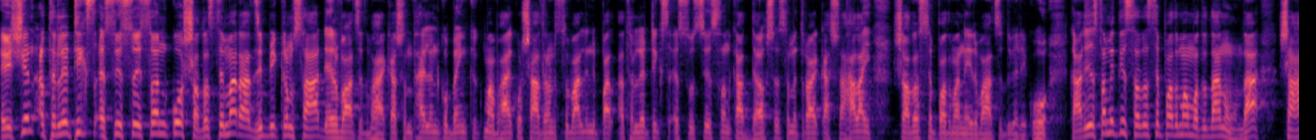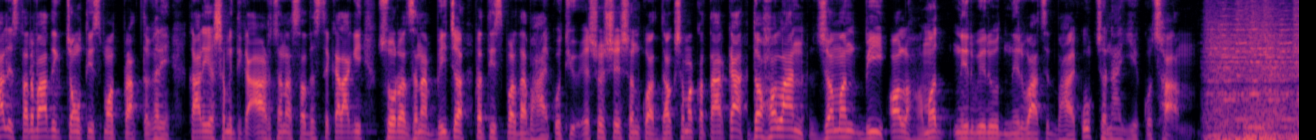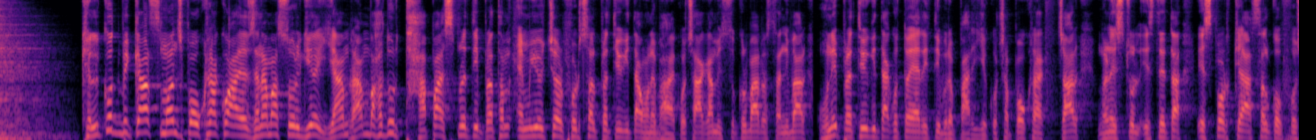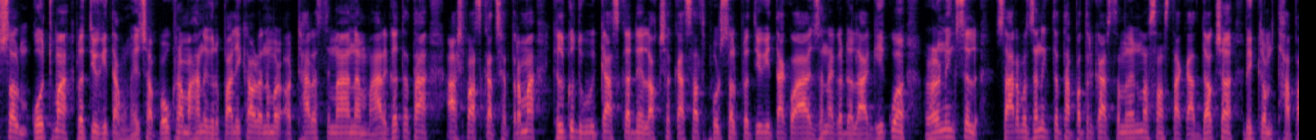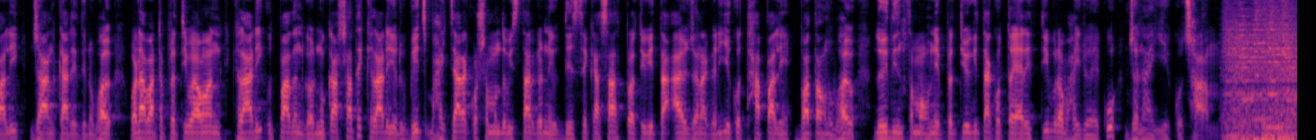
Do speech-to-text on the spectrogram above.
एसियन एथलेटिक्स एसोसिएसनको सदस्यमा राजीव विक्रम शाह निर्वाचित भएका छन्। थाइल्यान्डको ब्याङ्ककमा भएको साधारण सभाले नेपाल एथलेटिक्स एसोसिएसनका अध्यक्ष समेत रहेका शाहलाई सदस्य पदमा निर्वाचित गरेको हो। कार्य समिति सदस्य पदमा मतदान हुँदा शाहले सर्वाधिक चौतिस मत प्राप्त गरे। कार्य समितिका आठजना सदस्यका लागि सोह्रजना बीच प्रतिस्पर्धा भएको थियो। एसोसिएसनको अध्यक्षमा कतारका दहलान जमन बी अल हमद निर्विरोध निर्वाचित भएको जनाइएको छ। खेलकुद विकास मञ्च पोखराको आयोजनामा स्वर्गीय याम रामबहादुर थापा स्मृति प्रथम एम्युचर फुटसल प्रतियोगिता हुने भएको छ। आगामी शुक्रबार र शनिबार हुने प्रतियोगिताको तयारी तीव्र पारिएको छ। पोखरा चार गणेशटोल स्थित स्पोर्ट क्यासलको फुटसल कोर्टमा प्रतियोगिता हुनेछ। पोखरा महानगरपालिका वडा नम्बर अठार सिमाना मार्ग तथा आसपासका क्षेत्रमा खेलकुद विकास गर्ने लक्ष्यका साथ फुटसल प्रतियोगिताको आयोजना गर्न लागि रनिङ सेल सार्वजनिक तथा पत्रकार सम्मेलनमा संस्थाका अध्यक्ष विक्रम थापाले जानकारी दिनुभयो। वडाबाट प्रतिभावान खेलाडी उत्पादन गर्नुका साथै खेलाडीहरू बीच भाइचारा प्रतियोगिताको सम्बन्ध विस्तार गर्ने उद्देश्यका साथ प्रतियोगिता आयोजना गरिएको थापाले बताउनुभयो। दुई दिनसम्म हुने प्रतियोगिताको तयारी तीव्र भइरहेको जनाइएको छ।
